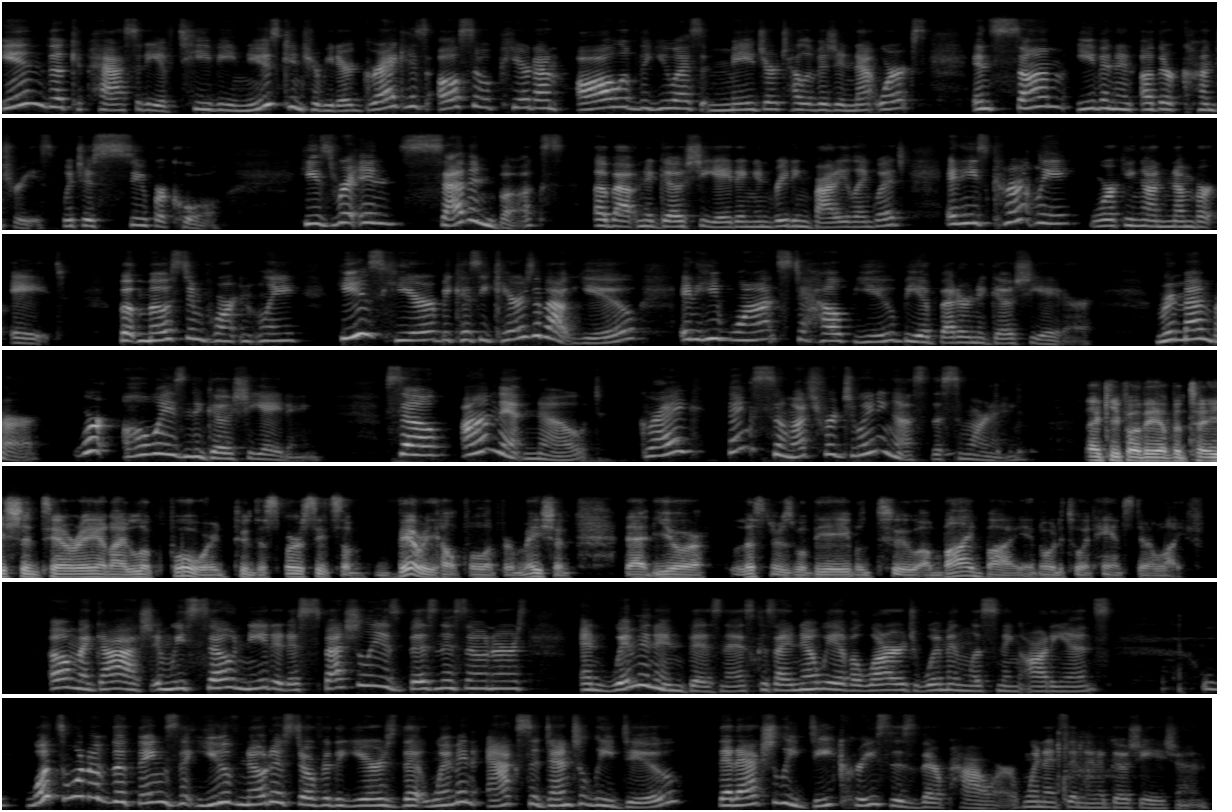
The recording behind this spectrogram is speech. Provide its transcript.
In the capacity of TV news contributor, Greg has also appeared on all of the US major television networks and some even in other countries, which is super cool. He's written seven books about negotiating and reading body language, and he's currently working on number eight. But most importantly, he is here because he cares about you and he wants to help you be a better negotiator. Remember, we're always negotiating. So, on that note, Greg, thanks so much for joining us this morning. Thank you for the invitation, Terry, and I look forward to dispersing some very helpful information that your listeners will be able to abide by in order to enhance their life. Oh my gosh. And we so need it, especially as business owners and women in business, because I know we have a large women listening audience. What's one of the things that you've noticed over the years that women accidentally do that actually decreases their power when it's in a negotiation?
